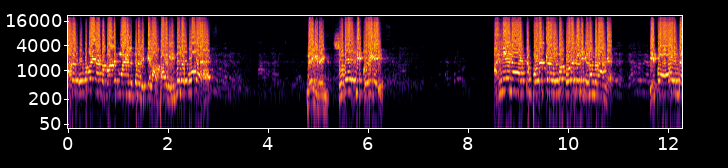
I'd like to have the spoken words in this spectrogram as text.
அதை கொண்டு போய் நாங்க பக்கத்து மாநிலத்துல விற்கலாம். பாருங்க இதுல கூட வைங்க வைங்க. சுதேசி கொள்கை. அந்நிய நாட்டு பொருட்களை வந்து புறக்கணிக்கணுங்கிறாங்க இப்ப இந்த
